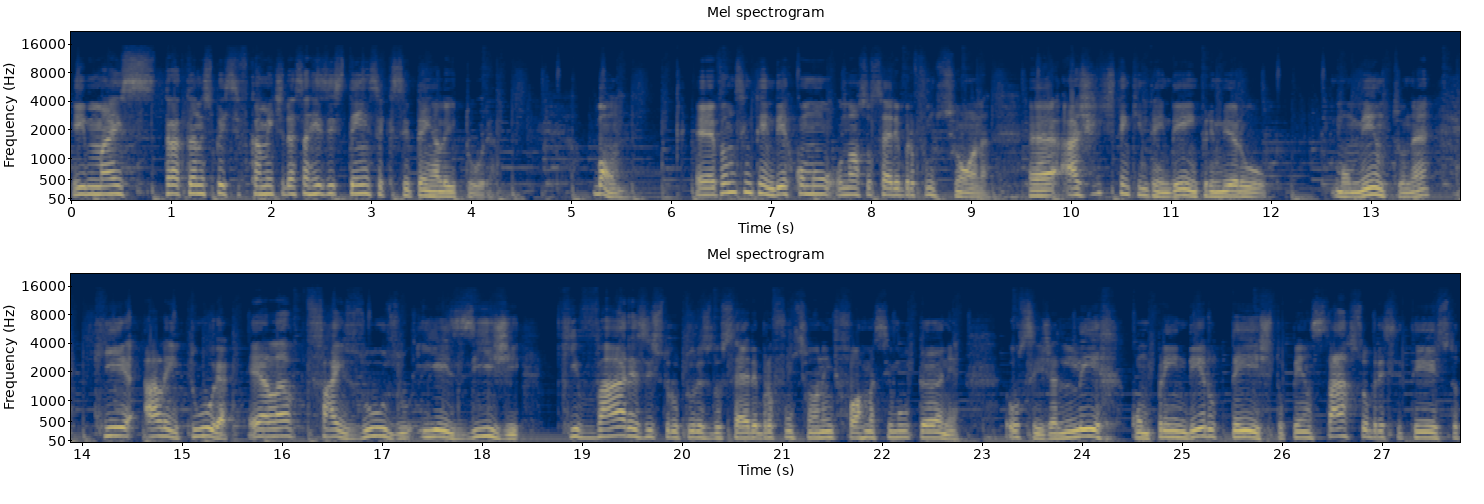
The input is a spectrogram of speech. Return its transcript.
E mais tratando especificamente dessa resistência que se tem à leitura. Bom, é, vamos entender como o nosso cérebro funciona. É, a gente tem que entender, em primeiro momento, né, que a leitura ela faz uso e exige que várias estruturas do cérebro funcionem de forma simultânea. Ou seja, ler, compreender o texto, pensar sobre esse texto,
